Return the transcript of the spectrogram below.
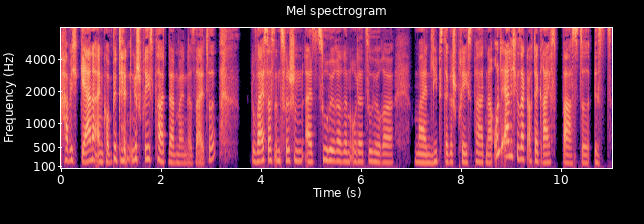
habe ich gerne einen kompetenten Gesprächspartner an meiner Seite. Du weißt das inzwischen als Zuhörerin oder Zuhörer. Mein liebster Gesprächspartner und ehrlich gesagt auch der greifbarste ist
